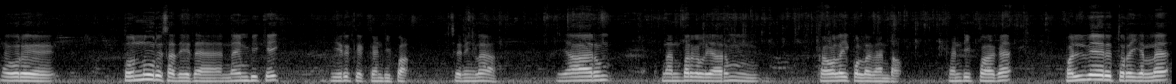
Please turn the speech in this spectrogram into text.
ஒரு தொண்ணூறு சதவீத நம்பிக்கை இருக்குது கண்டிப்பாக சரிங்களா? யாரும் நண்பர்கள் யாரும் கவலை கொள்ள வேண்டாம். கண்டிப்பாக பல்வேறு துறைகளில்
